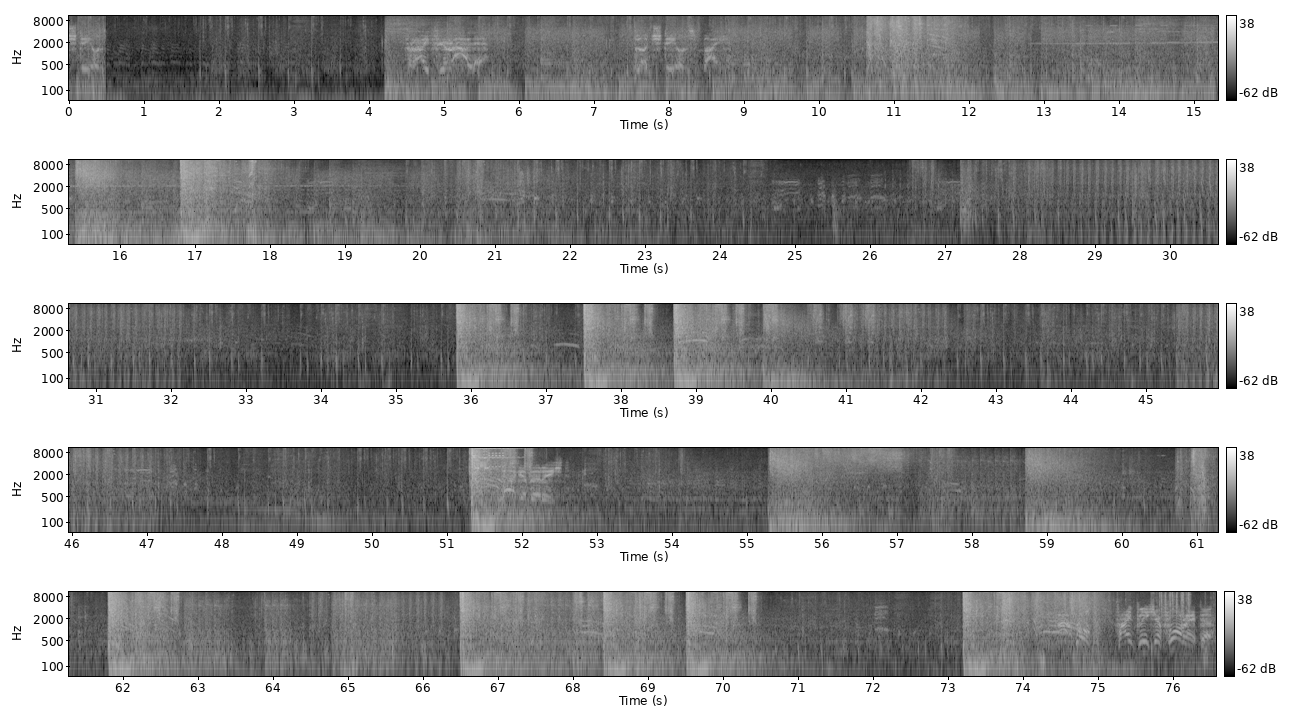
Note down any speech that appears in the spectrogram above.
Dort steh uns. Frei für alle. Dort steh uns bei. Lagebericht. Achtung! Feindliche Vorräte!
